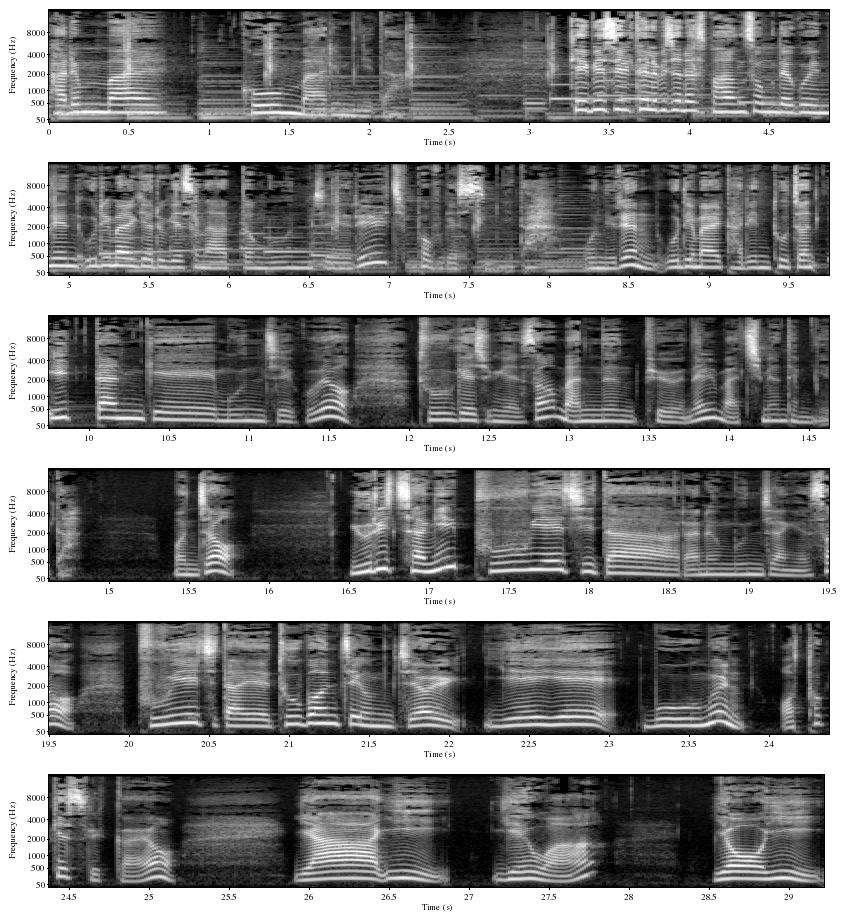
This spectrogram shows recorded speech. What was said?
바른말, 고운말입니다. KBS 1텔레비전에서 방송되고 있는 우리말 겨루기에서 나왔던 문제를 짚어보겠습니다. 오늘은 우리말 달인 도전 1단계 문제고요. 두 개 중에서 맞는 표현을 맞히면 됩니다. 먼저 유리창이 부예지다라는 문장에서 부예지다의 두 번째 음절 예의 모음은 어떻게 쓸까요? 야이 예와 여이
